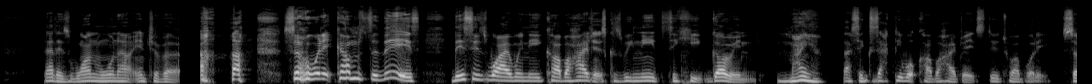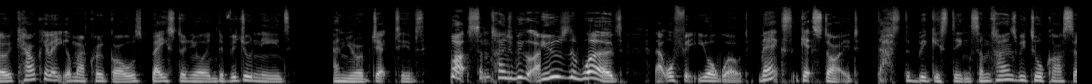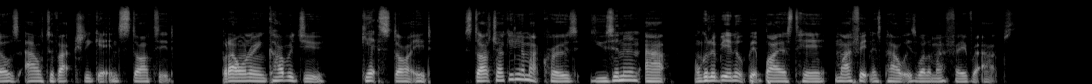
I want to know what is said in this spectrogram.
That is one worn out introvert. so when it comes to this, this is why we need carbohydrates because we need to keep going. Man, that's exactly what carbohydrates do to our body. So calculate your macro goals based on your individual needs and your objectives. But sometimes we got to use the words that will fit your world. Next, get started. That's the biggest thing. Sometimes we talk ourselves out of actually getting started. But I want to encourage you get started. Start tracking your macros using an app. I'm going to be a little bit biased here. My Fitness MyFitnessPal is one of my favorite apps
